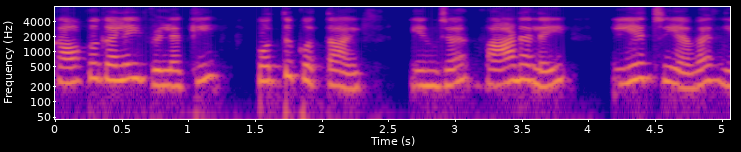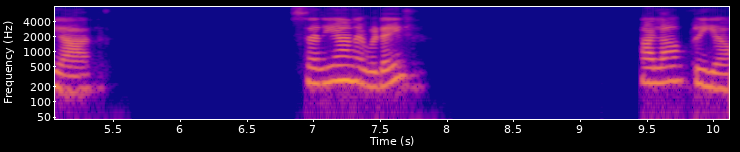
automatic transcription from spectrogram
காப்புகளை விளக்கி கொத்து கொத்தாய் என்ற பாடலை இயற்றியவர் யார்? சரியான விடை கலாப்ரியா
